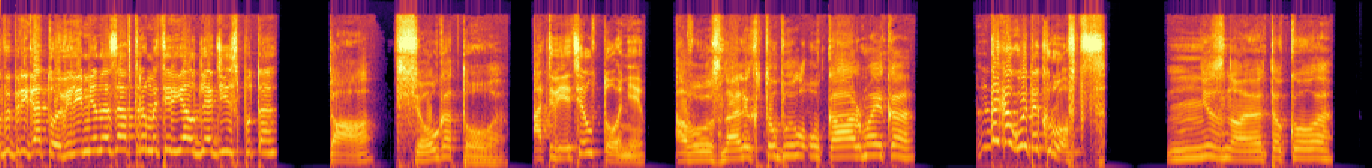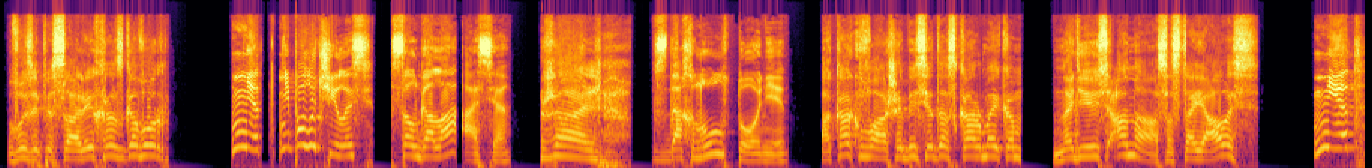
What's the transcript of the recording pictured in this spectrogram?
«Вы приготовили мне на завтра материал для диспута?» «Да, все готово», – ответил Тони. «А вы узнали, кто был у Кармайка?» «Да какой-то Крофтс». «Не знаю такого. Вы записали их разговор?» «Нет, не получилось», – солгала Ася. «Жаль», – вздохнул Тони. «А как ваша беседа с Кармайком? Надеюсь, она состоялась?» «Нет».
